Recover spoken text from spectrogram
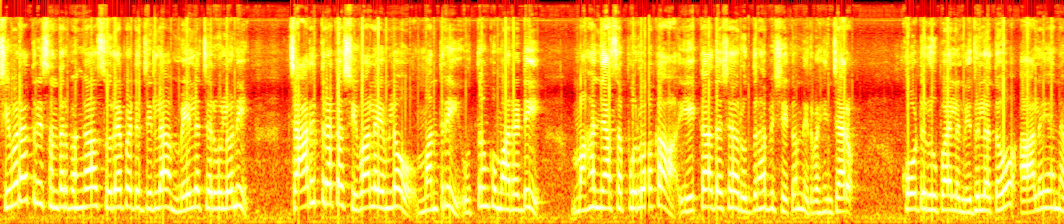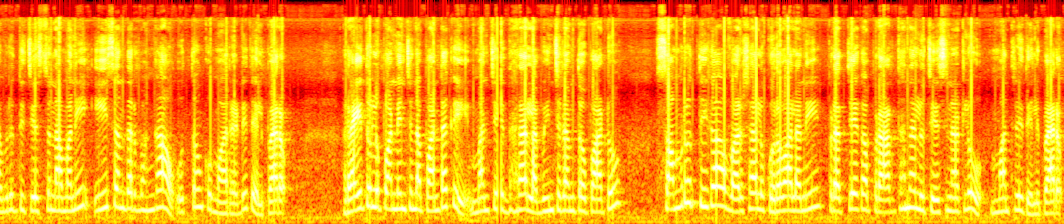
శివరాత్రి సందర్భంగా సూర్యాపేట జిల్లా మేళ్ళ చెరువులోని చారిత్రక శివాలయంలో మంత్రి ఉత్తమ్ కుమార్ రెడ్డి మహాన్యాసపూర్వక ఏకాదశ రుద్రాభిషేకం నిర్వహించారు. కోటి రూపాయల నిధులతో ఆలయాన్ని అభివృద్ధి చేస్తున్నామని ఈ సందర్భంగా ఉత్తమ్ కుమార్ రెడ్డి తెలిపారు. రైతులు పండించిన పంటకి మంచి ధర లభించడంతో పాటు సమృద్ధిగా వర్షాలు కురవాలని ప్రత్యేక ప్రార్థనలు చేసినట్లు మంత్రి తెలిపారు.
